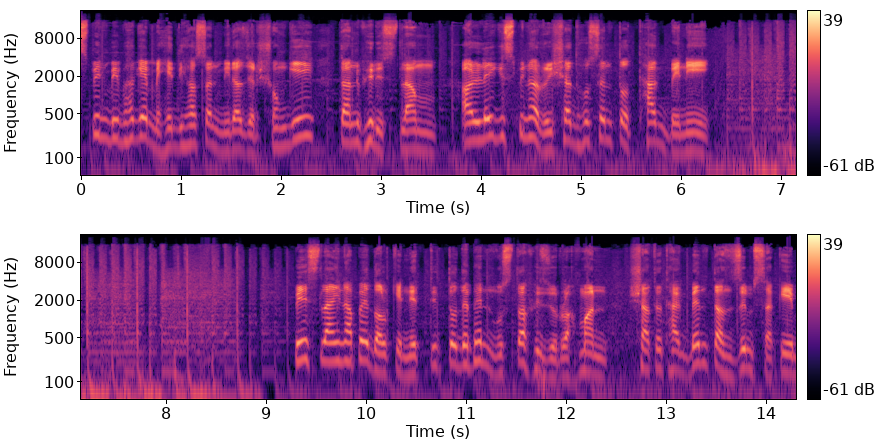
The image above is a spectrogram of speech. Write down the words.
স্পিন বিভাগে মেহেদি হাসান মিরাজের সঙ্গী তানভীর ইসলাম। আর লেগ স্পিনার রিশাদ হোসেন তো থাকবেনই। পেস লাইন আপে দলকে নেতৃত্ব দেবেন মুস্তাফিজুর রহমান। সাথে থাকবেন তানজিম সাকিব।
